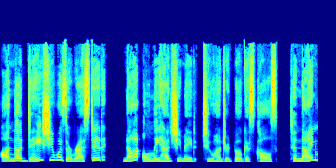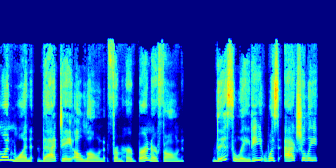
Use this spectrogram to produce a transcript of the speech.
On the day she was arrested, not only had she made 200 bogus calls to 911 that day alone from her burner phone, this lady was actually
